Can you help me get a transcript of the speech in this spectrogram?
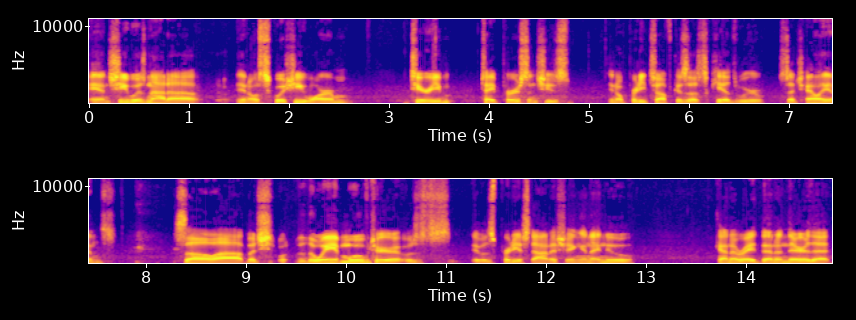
and she was not a, you know, squishy, warm, teary type person. She's, you know, pretty tough because us kids, we were such hellions. So, uh, but she, the way it moved her, it was, it was pretty astonishing, and I knew kind of right then and there that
